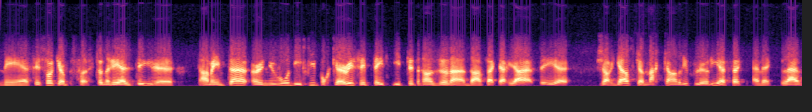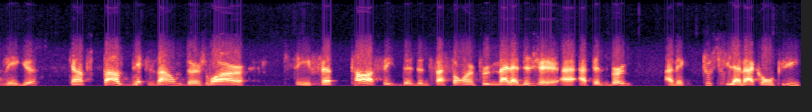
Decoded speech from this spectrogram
Mais euh, c'est sûr que c'est une réalité. euh, en même temps, un nouveau défi pour Curry, c'est peut-être il est peut-être rendu dans, dans sa carrière. Euh, je regarde ce que Marc-André Fleury a fait avec Las Vegas. Quand tu parles d'exemple de joueur qui s'est fait tasser d'une façon un peu malhabile à, à Pittsburgh avec tout ce qu'il avait accompli.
